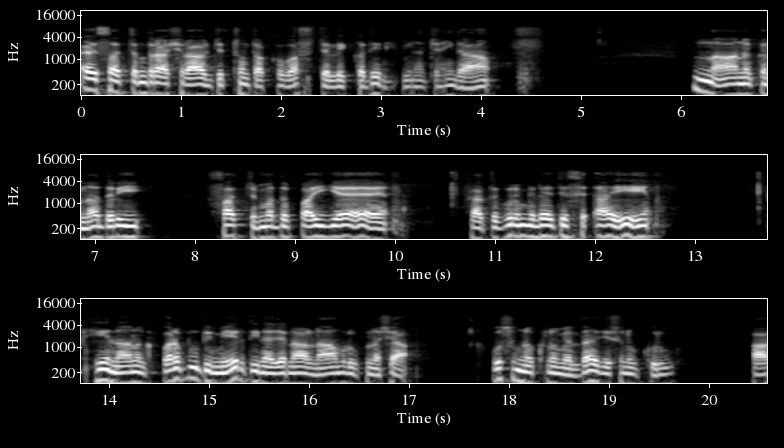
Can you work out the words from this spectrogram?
ਐਸਾ ਚੰਦਰਾ ਸ਼ਰਾਬ ਜਿੱਥੋਂ ਤੱਕ ਵਸ ਚੱਲੇ, ਕਦੇ ਨਹੀਂ ਪੀਣਾ ਚਾਹੀਦਾ। ਨਾਨਕ ਨਦਰੀ ਸੱਚ ਮਦ ਪਾਈਐ। ਸਤਿਗੁਰ ਮਿਲੇ ਜਿਸ ਆਈ। हे ਨਾਨਕ, ਪ੍ਰਭੂ ਦੀ ਮਿਹਰ ਦੀ ਨਜ਼ਰ ਨਾਲ ਨਾਮ ਰੂਪ ਨਸ਼ਾ, ਉਸ ਮਨੁੱਖ ਨੂੰ ਮਿਲਦਾ ਹੈ ਜਿਸ ਨੂੰ ਗੁਰੂ ਆ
